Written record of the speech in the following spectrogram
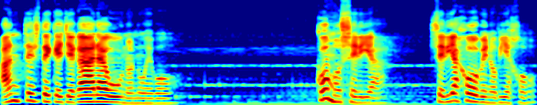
antes de que llegara uno nuevo. ¿Cómo sería? ¿Sería joven o viejo?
